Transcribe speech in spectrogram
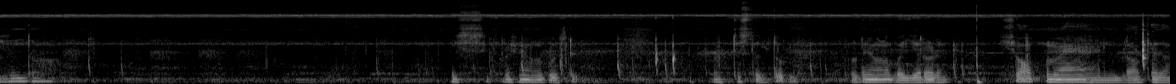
ഇതെന്താ? ഇപ്രാവശ്യം ഞങ്ങൾ പോയിട്ട് ഒറ്റ സ്ഥലത്തുള്ളൂ. ഇവിടെ ഞങ്ങളെ ബയ്യറോടെ ഷോപ്പ് മാൻ ബ്ലോക്ക് ഏതാ?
